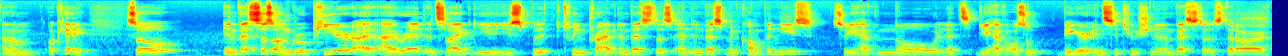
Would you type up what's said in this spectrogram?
Um, okay, so investors on Grupeer, I, I read it's like you, you split between private investors and investment companies. So you have no let's do you have also bigger institutional investors that are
